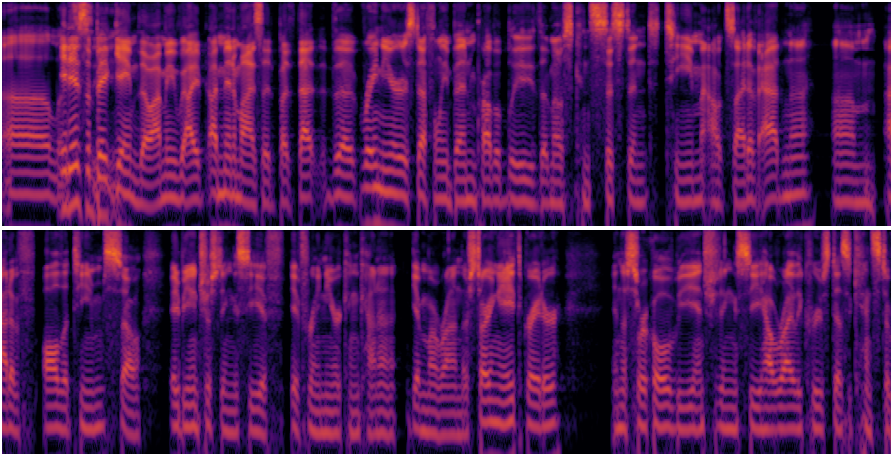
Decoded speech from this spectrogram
Uh, let's It is a big game, though. I mean, I, I minimize it, but that the Rainier has definitely been probably the most consistent team outside of Adna, um, out of all the teams. So it'd be interesting to see if if Rainier can kind of give them a run. They're starting an eighth grader in the circle. It'll be interesting to see how Riley Cruz does against a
